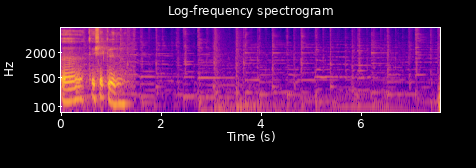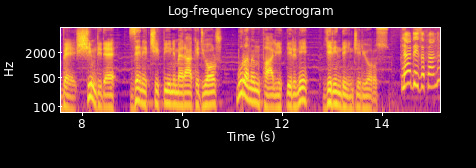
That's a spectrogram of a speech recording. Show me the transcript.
Ee, teşekkür ediyorum. Ve şimdi de Zenet çiftliğini merak ediyor, buranın faaliyetlerini yerinde inceliyoruz. Neredeyiz efendim?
